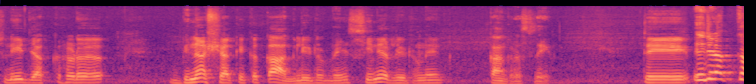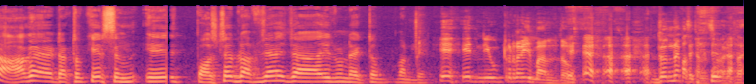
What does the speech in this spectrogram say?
ਸੁਨੀਲ ਜਾਖੜ ਬਿਨਾਂ ਸ਼ੱਕ ਇੱਕ ਘਾਗ ਲੀਡਰ ਨੇ ਸੀਨੀਅਰ ਲੀਡਰ ਨੇ ਕਾਂਗਰਸ ਦੇ। ਤੇ ਇਹ ਜਿਹੜਾ ਘਾਗ ਹੈ ਡਾਕਟਰ ਕੇਰ ਸਿੰਘ ਇਹ ਪੋਜ਼ਿਟਿਵ ਲਫ਼ਜ਼ ਹੈ ਜਾਂ ਇਹਨੂੰ 네ਗੇਟਿਵ ਮੰਨਦੇ? ਇਹ ਨਿਊਟਰਲ ਹੀ ਮੰਨ ਲਓ। ਦੋਨੇ ਪਾਸੇ ਚੱਲ ਸਕਦਾ।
